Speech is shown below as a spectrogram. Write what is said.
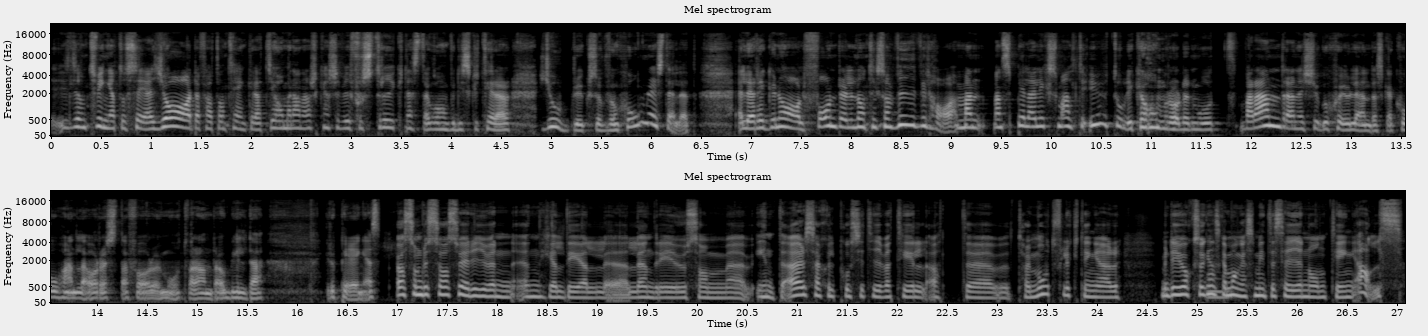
liksom tvingat att säga ja därför att de tänker att ja men annars kanske vi får stryk nästa gång vi diskuterar jordbrukssubventioner istället. Eller regionalfonder eller någonting som vi vill ha. Man, man spelar liksom alltid ut olika områden mot varandra när 27 länder ska kohandla och rösta för och emot varandra och bilda grupperingar. Ja, som du sa så är det ju en, en hel del eh, länder i EU som eh, inte är särskilt positiva till att eh, ta emot flyktingar. Men det är också mm. ganska många som inte säger någonting alls.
